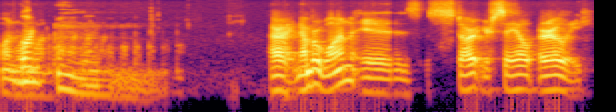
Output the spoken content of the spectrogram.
one? One. one. one. All right. Number one is start your sale early.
